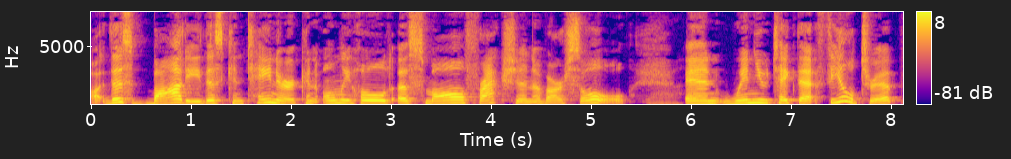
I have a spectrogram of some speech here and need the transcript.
uh, this body, this container can only hold a small fraction of our soul. Yeah. And when you take that field trip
